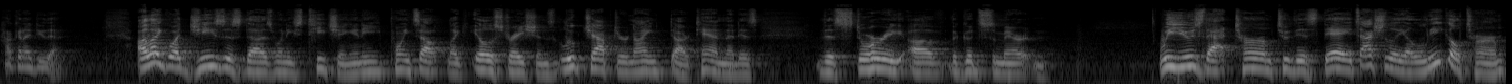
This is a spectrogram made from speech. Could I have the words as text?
How can I do that? I like what Jesus does when he's teaching, and he points out like illustrations. Luke chapter 9 or 10, that is the story of the Good Samaritan. We use that term to this day. It's actually a legal term.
